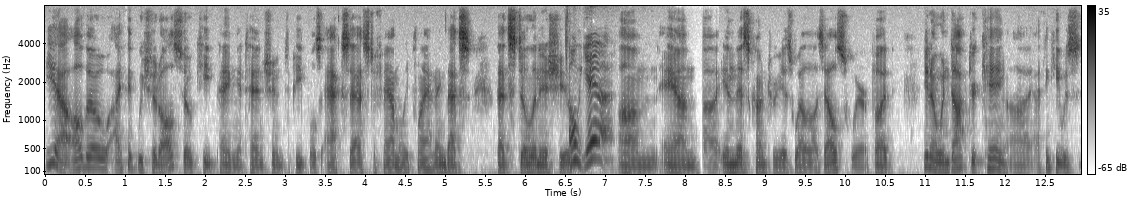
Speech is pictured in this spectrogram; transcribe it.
Yeah, although I think we should also keep paying attention to people's access to family planning. That's that's still an issue. Oh yeah. Um, and uh, in this country as well as elsewhere. But you know, when Dr. King, uh, I think he was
